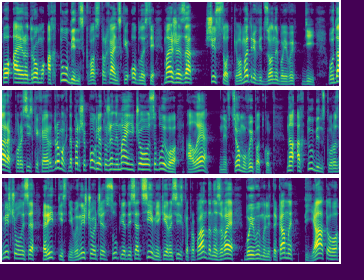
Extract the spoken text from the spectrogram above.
по аеродрому Ахтубінськ в Астраханській області майже за 600 кілометрів від зони бойових дій. В ударах по російських аеродромах, на перший погляд, уже немає нічого особливого, але не в цьому випадку. На Ахтубінську розміщувалися рідкісні винищувачі Су-57, які російська пропаганда називає бойовими літаками п'ятого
